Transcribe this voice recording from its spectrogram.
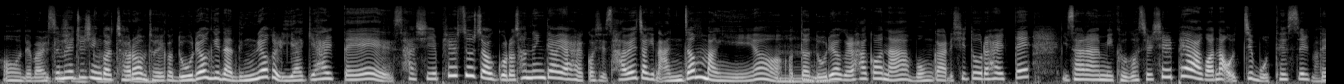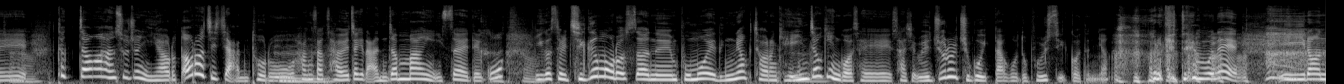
어, 네, 말씀해 주신 것처럼 음. 저희가 노력이나 능력을 이야기할 때 사실 필수적으로 선행되어야 할 것이 사회적인 안전망이에요. 음. 어떤 노력을 하거나 뭔가를 시도를 할 때 이 사람이 그것을 실패하거나 얻지 못했을 때 맞아요. 특정한 수준 이하로 떨어지지 않도록 음. 항상 사회적인 안전망이 있어야 되고 그렇죠. 이것을 지금으로서는 부모의 능력처럼 개인적인 음. 것에 사실 외주를 주고 있다고도 볼 수 있거든요. 그렇기 때문에 이런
